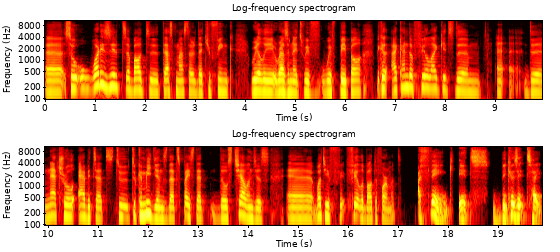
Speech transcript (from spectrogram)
uh, so, what is it about uh, Taskmaster that you think really resonates with with people? Because I kind of feel like it's the uh the natural habitat to to comedians that space that those challenges. Uh, what do you feel about the format? I think it's because it take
